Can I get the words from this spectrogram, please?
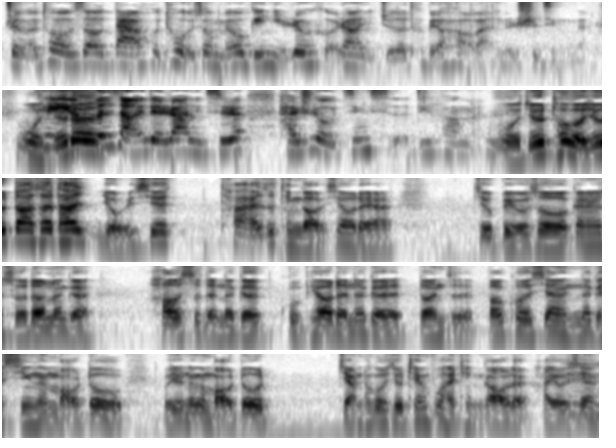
整个脱口秀大会脱口秀没有给你任何让你觉得特别好玩的事情的。我觉得分享一点让你其实还是有惊喜的地方嘛。我觉得脱口秀大赛它有一些。他还是挺搞笑的呀，就比如说我刚才说到那个 House 的那个股票的那个段子，包括像那个新人毛豆，我觉得那个毛豆讲脱口秀天赋还挺高的。还有像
